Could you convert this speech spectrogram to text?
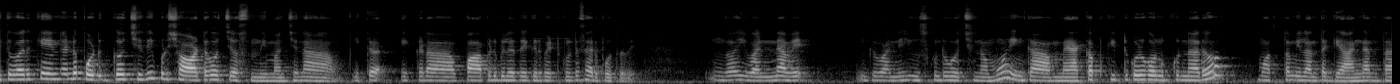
ఇదివరకు ఏంటంటే పొడుగ్గా వచ్చేది ఇప్పుడు షార్ట్గా వచ్చేస్తుంది. ఈ మధ్యన ఇక్కడ ఇక్కడ పాపిడి బిల్ల దగ్గర పెట్టుకుంటే సరిపోతుంది. ఇంకా ఇవన్నీ అవే. ఇవన్నీ చూసుకుంటూ వచ్చినాము. ఇంకా మేకప్ కిట్ కూడా కొనుక్కున్నారు. మొత్తం వీళ్ళంతా గ్యాంగ్ అంతా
